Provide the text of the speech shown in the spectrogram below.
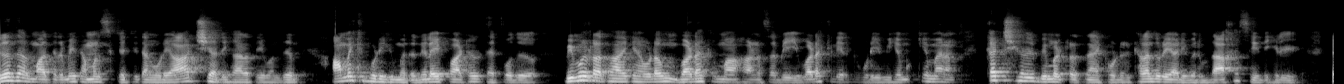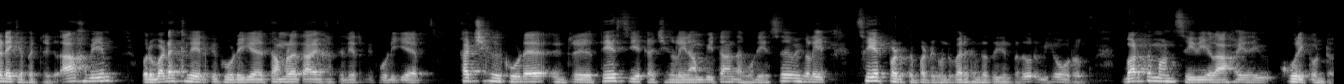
இருந்தால் மாத்திரமே தமிழிசை கட்சி தங்களுடைய ஆட்சி அதிகாரத்தை வந்து அமைக்க முடியும் என்ற நிலைப்பாட்டில் தற்போது விமல் ரத்நாயக்காவிடம் வடக்கு மாகாண சபை வடக்கில் இருக்கக்கூடிய மிக முக்கியமான கட்சிகள் பிமல் ரத்நாயக்கவுடன் கலந்துரையாடி வருவதாக செய்திகள் கிடைக்கப்பட்டிருக்கு. ஆகவே ஒரு வடக்கில் இருக்கக்கூடிய தமிழர் தாயகத்தில் இருக்கக்கூடிய கட்சிகள் கூட இன்று தேசிய கட்சிகளை நம்பித்தான் தங்களுடைய சேவைகளை செயற்படுத்தப்பட்டு கொண்டு வருகின்றது என்பது ஒரு மிக ஒரு வருத்தமான செய்திகளாக இதை கூறிக்கொண்டு.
